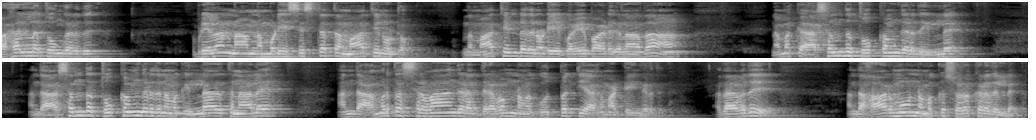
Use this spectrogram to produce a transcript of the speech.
பகலில் தூங்கிறது இப்படியெல்லாம் நாம் நம்முடைய சிஸ்டத்தை மாற்றினுட்டோம் இந்த மாற்றின்றதனுடைய குறைபாடுகளாக தான் நமக்கு அசந்த தூக்கங்கிறது இல்லை. அந்த அசந்த தூக்கங்கிறது நமக்கு இல்லாததுனால அந்த அமிர்தஸ்ரவாங்கிற திரவம் நமக்கு உற்பத்தி ஆக மாட்டேங்கிறது. அதாவது அந்த ஹார்மோன் நமக்கு சுரக்கிறதில்ல.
